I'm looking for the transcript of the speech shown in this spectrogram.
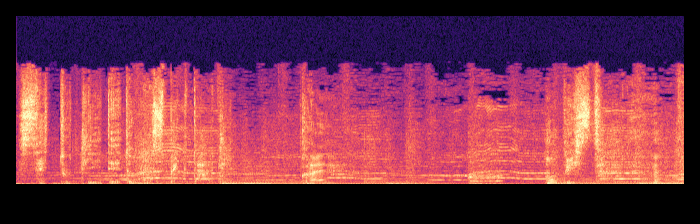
C'est toute l'idée de mon spectacle. Prêt? En piste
